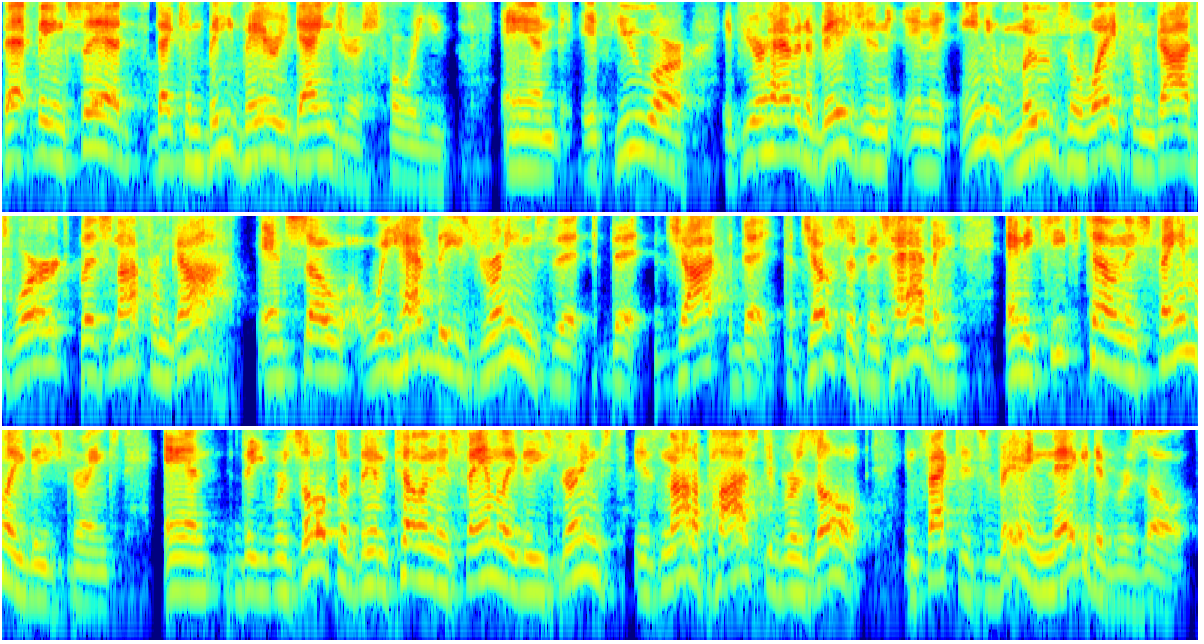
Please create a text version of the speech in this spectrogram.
That being said, they can be very dangerous for you. And if you are, if you're having a vision and it any moves away from God's word, it's not from God. And so we have these dreams that, that, jo- that Joseph is having, and he keeps telling his family these dreams. And the result of him telling his family these dreams is not a positive result. In fact, it's a very negative result.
